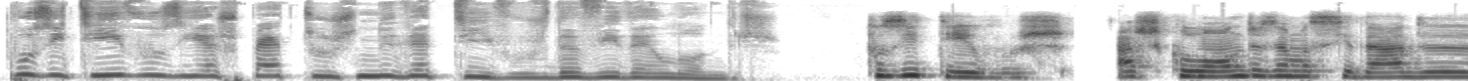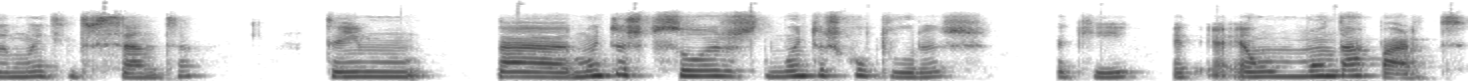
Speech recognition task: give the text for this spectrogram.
positivos e aspectos negativos da vida em Londres? Positivos. Acho que Londres é uma cidade muito interessante. Tem tá, muitas pessoas de muitas culturas aqui. É, é um mundo à parte.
